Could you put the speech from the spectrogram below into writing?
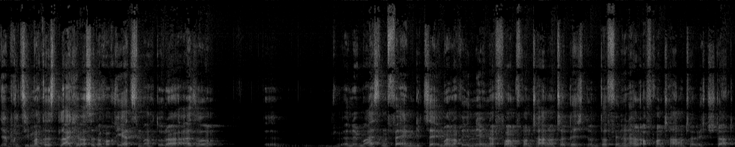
Ja, Im Prinzip macht er das Gleiche, was er doch auch jetzt macht, oder? Also äh, in den meisten Fällen gibt es ja immer noch in irgendeiner Form Frontalunterricht und da findet halt auch Frontalunterricht statt.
